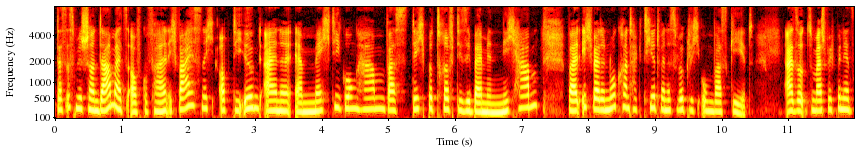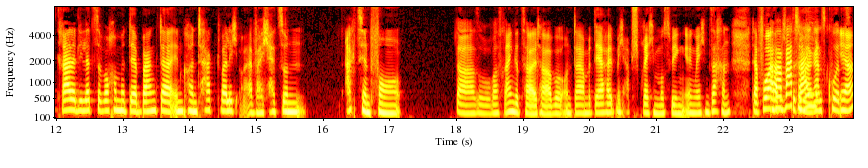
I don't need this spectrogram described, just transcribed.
das ist mir schon damals aufgefallen. Ich weiß nicht, ob die irgendeine Ermächtigung haben, was dich betrifft, die sie bei mir nicht haben, weil ich werde nur kontaktiert, wenn es wirklich um was geht. Also zum Beispiel, ich bin jetzt gerade die letzte Woche mit der Bank da in Kontakt, weil ich, weil ich halt so einen Aktienfonds da so was reingezahlt habe und da mit der halt mich absprechen muss wegen irgendwelchen Sachen. Davor Aber warte drei, mal ganz kurz. Ja?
